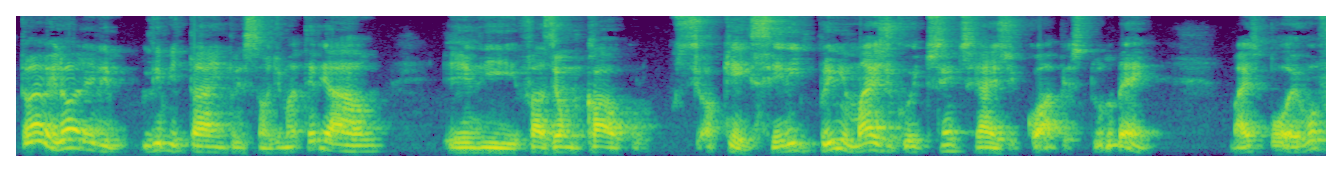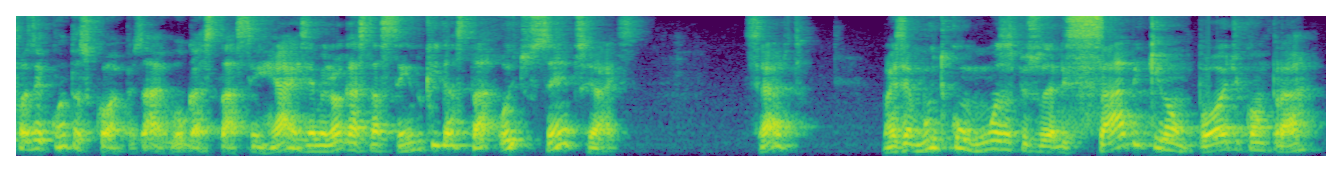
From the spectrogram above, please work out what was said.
Então é melhor ele limitar a impressão de material, ele fazer um cálculo. Ok, se ele imprime mais de 800 reais de cópias, tudo bem. Mas, pô, eu vou fazer quantas cópias? Ah, eu vou gastar 100 reais, é melhor gastar 100 do que gastar 800 reais. Certo? Mas é muito comum as pessoas, ele sabe que não pode comprar,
